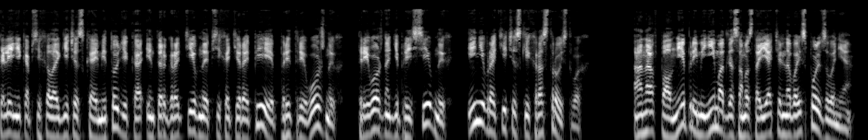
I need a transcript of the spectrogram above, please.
Клинико-психологическая методика интегративной психотерапии при тревожных, тревожно-депрессивных и невротических расстройствах. Она вполне применима для самостоятельного использования,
